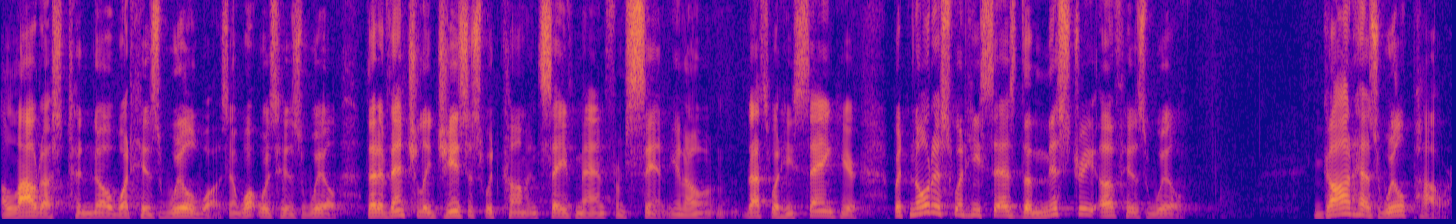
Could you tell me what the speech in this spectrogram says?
allowed us to know what His will was. And what was His will? That eventually Jesus would come and save man from sin. You know, that's what He's saying here. But notice when He says the mystery of His will. God has willpower.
